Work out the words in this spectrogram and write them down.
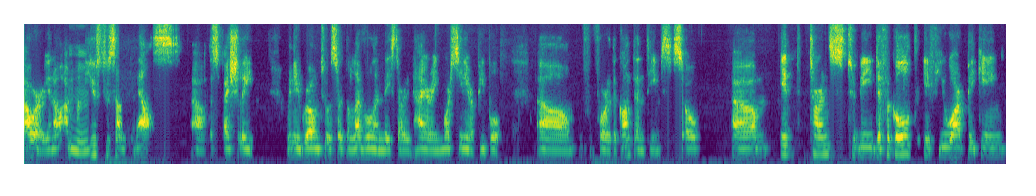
our, you know, I'm, mm-hmm. used to something else, uh, especially when you grow to a certain level and they started hiring more senior people um, for the content teams. So um, it turns to be difficult if you are picking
